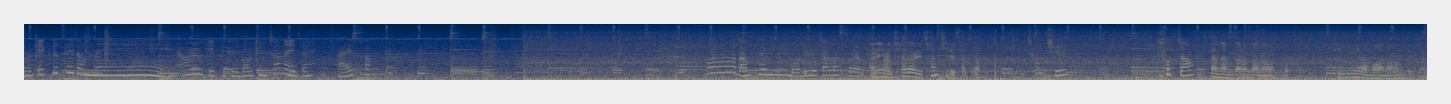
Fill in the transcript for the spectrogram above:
바로 깨끗해졌네. 아유 깨끗해. 바로 괜찮아 이제. 다 했어. 와 남편이 머리를 잘랐어요. 아니면 차라리 참치를 살까? 참치. 소자. 하나면 다른 거 하나 뭐 튀김이나 뭐 하나 하면 되잖아.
